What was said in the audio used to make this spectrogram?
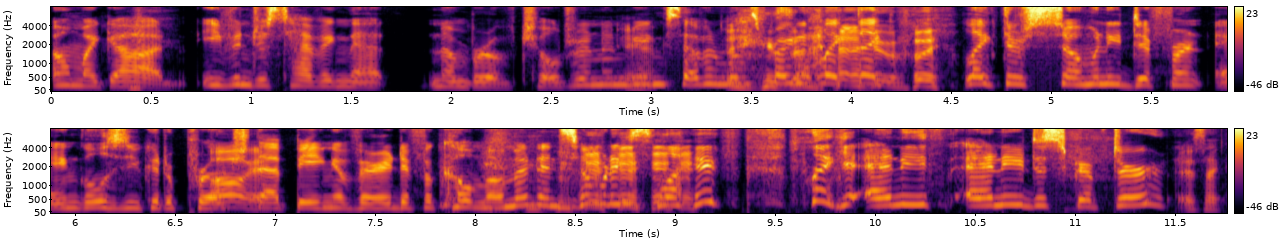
Oh my god. Even just having that number of children and Yeah. being 7 months pregnant like, like like there's so many different angles you could approach Oh, yeah. that being a very difficult moment in somebody's life. Like any any descriptor. It's like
